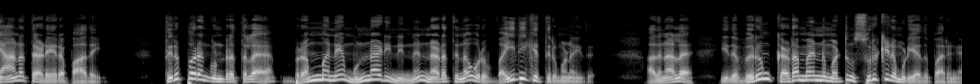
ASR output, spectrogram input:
ஞானத்தை அடையிற பாதை. திருப்பரங்குன்றத்துல பிரம்மனே முன்னாடி நின்னு நடத்தின ஒரு வைதிக திருமணம் இது. அதனால இத வெறும் கடமைன்னு மட்டும் சுருக்கிட முடியாது பாருங்க.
